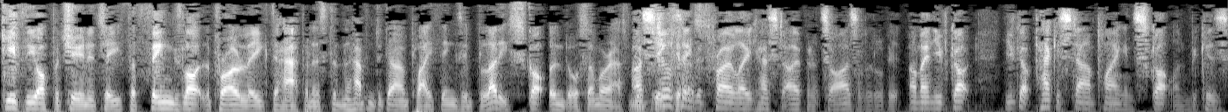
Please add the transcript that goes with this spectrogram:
give the opportunity for things like the Pro League to happen instead of having to go and play things in bloody Scotland or somewhere else. I still think the Pro League has to open its eyes a little bit. I mean, you've got you've got Pakistan playing in Scotland because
